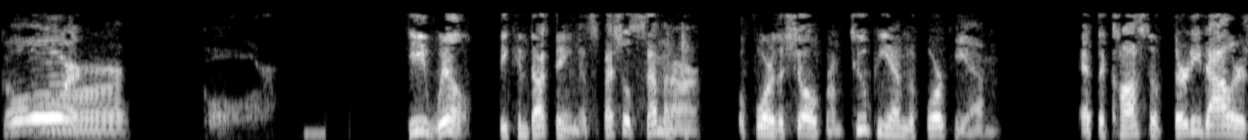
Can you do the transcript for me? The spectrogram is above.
Gore. Gore. He will be conducting a special seminar before the show from 2 p.m. to 4 p.m. at the cost of $30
